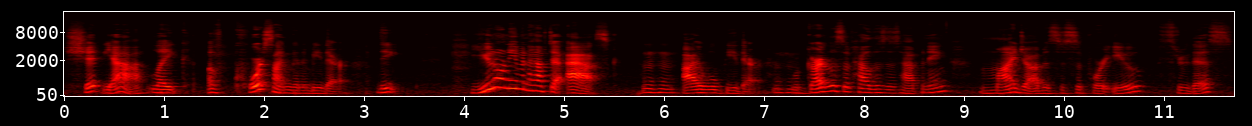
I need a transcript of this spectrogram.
Shit, yeah. Like, of course I'm going to be there. The you don't even have to ask. I will be there. Regardless of how this is happening, my job is to support you through this,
